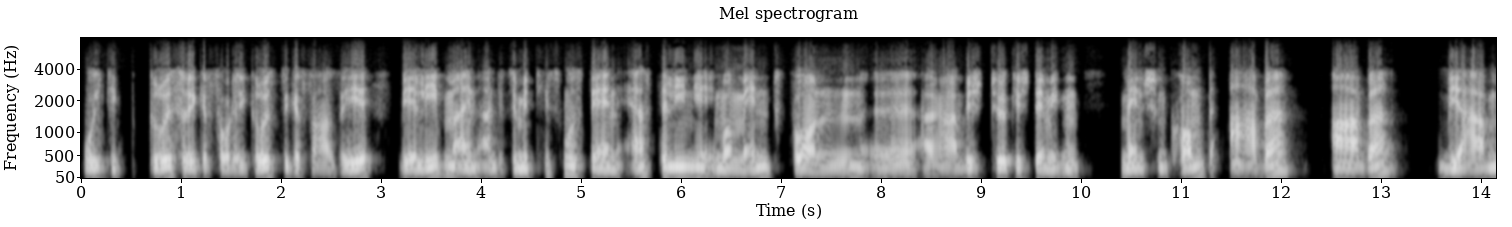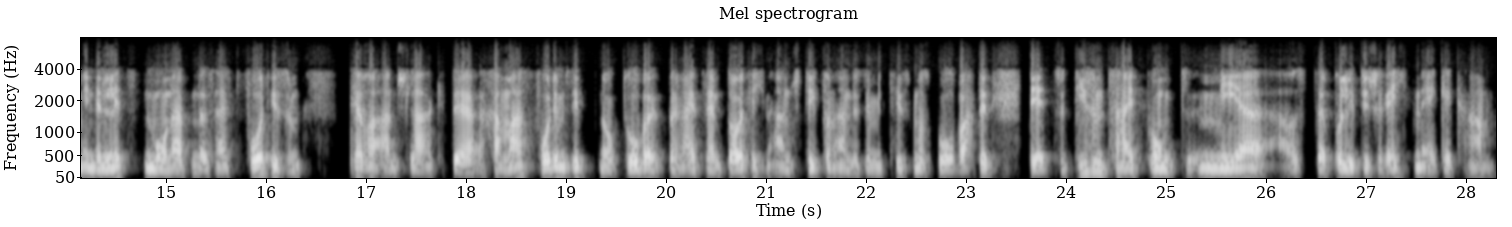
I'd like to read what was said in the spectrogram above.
wo ich die größere Gefahr oder die größte Gefahr sehe. Wir erleben einen Antisemitismus, der in erster Linie im Moment von äh, arabisch-türkischstämmigen Menschen kommt, aber, aber wir haben in den letzten Monaten, das heißt vor diesem Terroranschlag der Hamas vor dem 7. Oktober bereits einen deutlichen Anstieg von Antisemitismus beobachtet, der zu diesem Zeitpunkt mehr aus der politisch rechten Ecke kam.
